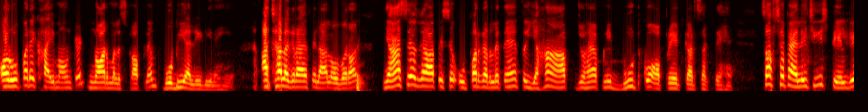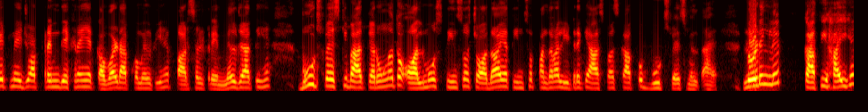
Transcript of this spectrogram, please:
और ऊपर एक high mounted normal stop lamp वो भी एलईडी नहीं है। अच्छा लग रहा है फ़िलहाल ओवरऑल यहाँ से अगर आप इसे ऊपर कर लेते हैं तो यहाँ आप जो है अपनी बूट को ऑपरेट कर सकते हैं। सबसे पहली चीज़ टेलगेट में जो आप ट्रिम देख रहे हैं, ये कवर्ड आपको मिलती है पार्सल ट्रे मिल जाती है। बूट स्पेस की बात करूँगा तो ऑलमोस्ट 314 या 315 लीटर के आसपास का आपको बूट स्पेस मिलता है। लोडिंग लिप काफ़ी हाई है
